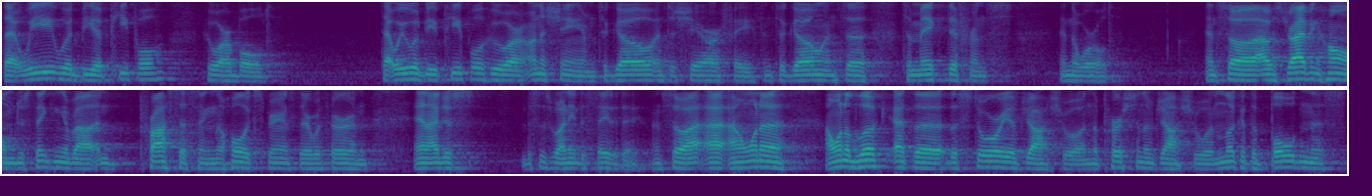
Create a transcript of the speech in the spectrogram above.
that we would be a people who are bold, that we would be people who are unashamed to go and to share our faith and to go and to, to make difference in the world. And so I was driving home just thinking about and processing the whole experience there with her, and, and I just, this is what I need to say today. And so I, I, I want to I want to look at the, the story of Joshua and the person of Joshua and look at the boldness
